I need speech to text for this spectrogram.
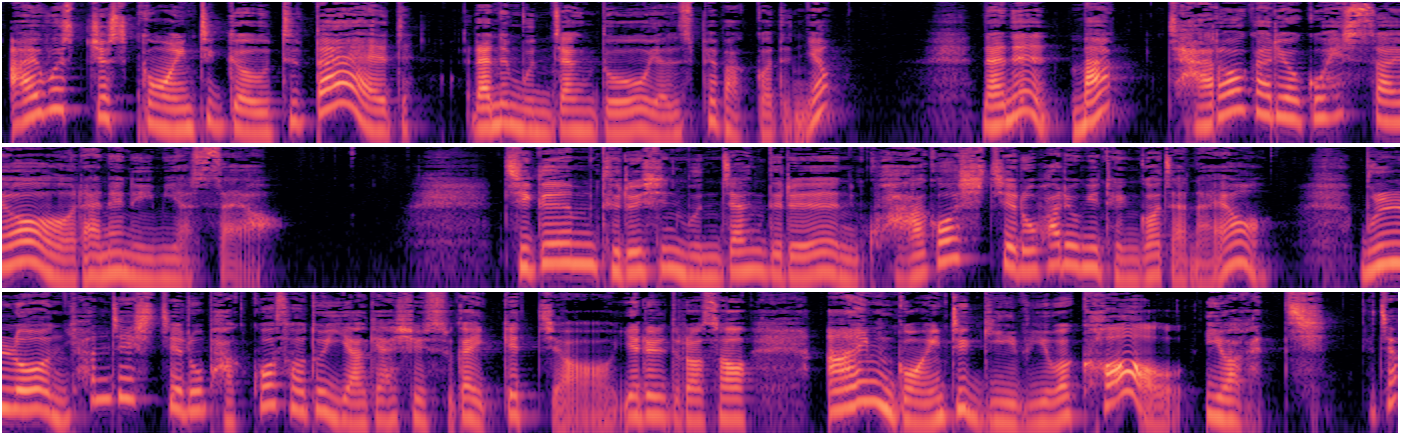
I was just going to go to bed. 라는 문장도 연습해 봤거든요. 나는 막 자러 가려고 했어요. 라는 의미였어요. 지금 들으신 문장들은 과거 시제로 활용이 된 거잖아요. 물론 현재 시제로 바꿔서도 이야기하실 수가 있겠죠. 예를 들어서 I'm going to give you a call 이와 같이. 그죠?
